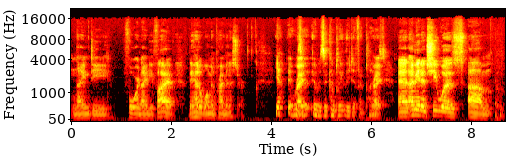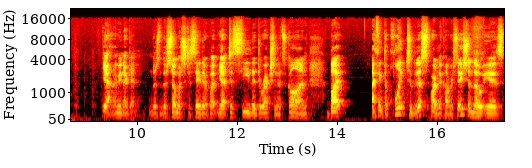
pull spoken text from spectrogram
94, 95, they had a woman prime minister. Yeah, it was, right. a, it was a completely different place. Right. And I mean, and she was, um, yeah, I mean, again, there's there's so much to say there, but yet to see the direction it's gone. But I think the point to this part of the conversation though is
